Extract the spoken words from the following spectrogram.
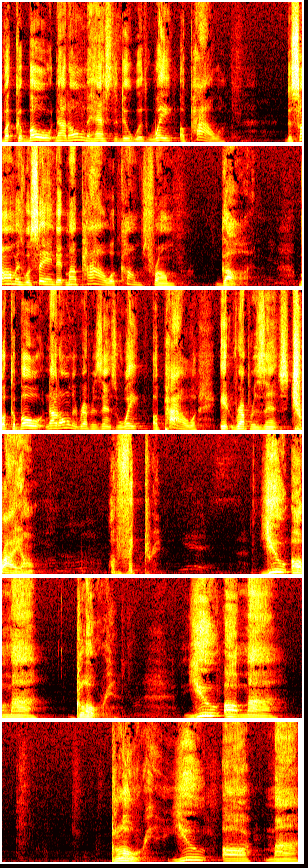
But kabod not only has to do with weight or power, the psalmist was saying that my power comes from God. But kabod not only represents weight or power, it represents triumph, a victory. You are my glory. You are my glory. You are my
